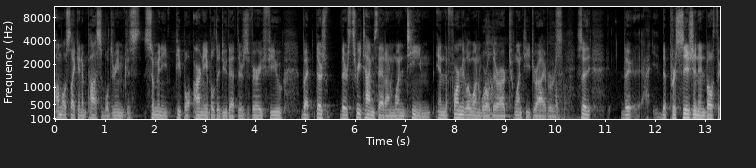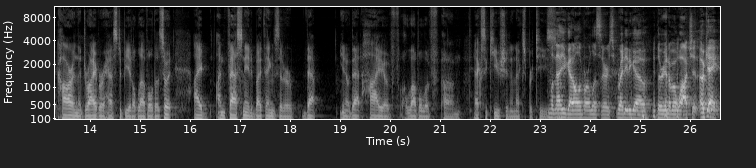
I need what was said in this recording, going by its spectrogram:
almost like an impossible dream because so many people aren't able to do that. There's very few, but there's there's three times that on one team. In the Formula One world, wow. there are 20 drivers. So the the precision in both the car and the driver has to be at a level. Though, so it, I I'm fascinated by things that are that you know that high of a level of um, execution and expertise. Well, now you got all of our listeners ready to go. They're going to go watch it. Okay,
